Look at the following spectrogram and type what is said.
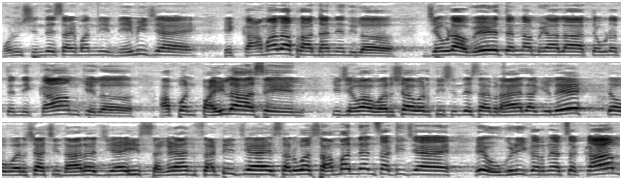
म्हणून शिंदे साहेबांनी नेहमी जे आहे हे कामाला प्राधान्य दिलं. जेवढा वेळ त्यांना मिळाला तेवढं त्यांनी काम केलं. आपण पाहिलं असेल की जेव्हा वर्षावरती शिंदे साहेब राहायला गेले तेव्हा वर्षाची दारं जी आहे ही सगळ्यांसाठी जी आहे सर्वसामान्यांसाठी जी आहे हे उघडी करण्याचं काम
